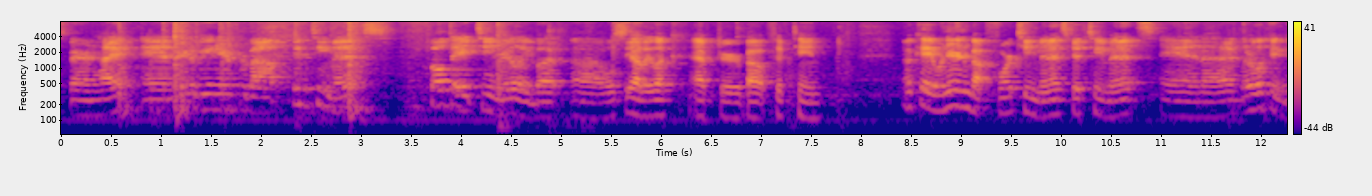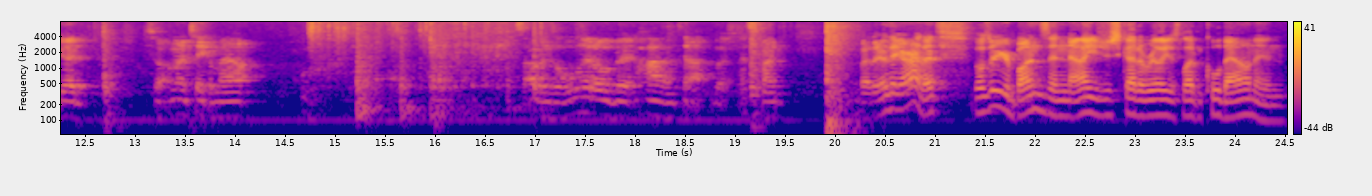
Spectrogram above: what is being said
Fahrenheit. And they're going to be in here for about 15 minutes. 12 to 18 really, but uh, we'll see how they look after about 15. Okay, we're nearing about 14 minutes, 15 minutes, and uh, they're looking good. So I'm to take them out. This oven's a little bit hot on top, but that's fine. But there they are. That's those are your buns, and now you just gotta really just let them cool down, and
